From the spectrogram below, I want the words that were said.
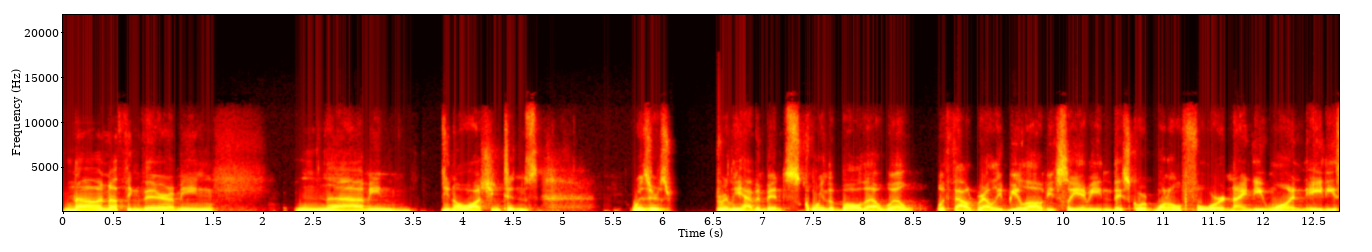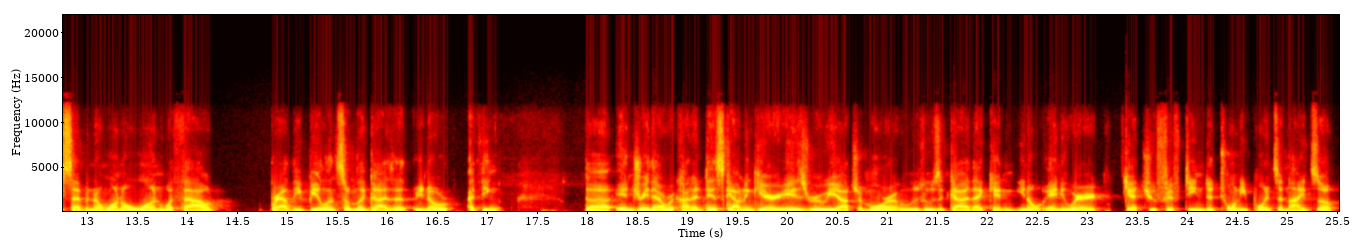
No, nothing there. I mean, Nah, I mean, you know, Washington's Wizards really haven't been scoring the ball that well without Bradley Beal, obviously. I mean, they scored 104, 91, 87, and 101 without Bradley Beal and some of the guys that, you know, I think the injury that we're kind of discounting here is Rui Hachimura, who's who's a guy that can, you know, anywhere get you 15 to 20 points a night. So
